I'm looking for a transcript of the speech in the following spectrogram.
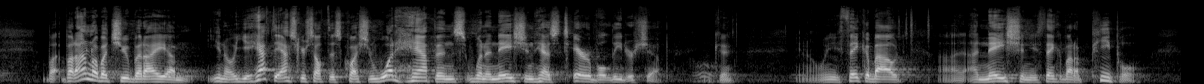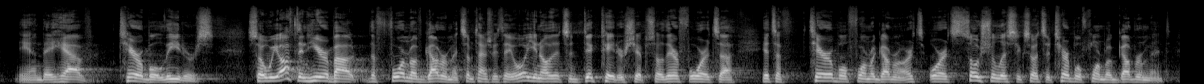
but, but I don't know about you, but I, um, you know, you have to ask yourself this question what happens when a nation has terrible leadership? Okay. You know, when you think about uh, a nation, you think about a people, and they have terrible leaders. So we often hear about the form of government. Sometimes we say, oh, you know, it's a dictatorship, so therefore it's a, it's a terrible form of government, or it's, or it's socialistic, so it's a terrible form of government.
